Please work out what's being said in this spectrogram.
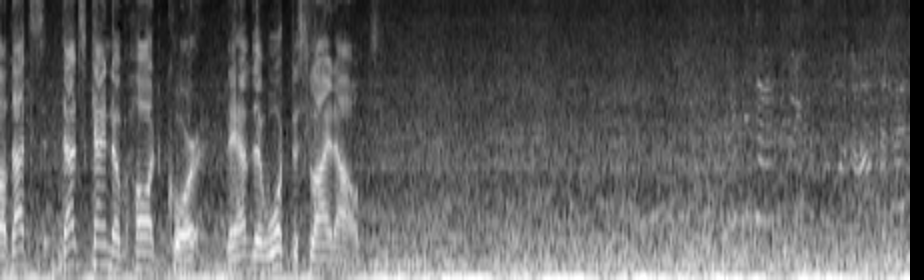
So that's that's kind of hardcore. They have the water slide out. Maybe they're doing a sauna and then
